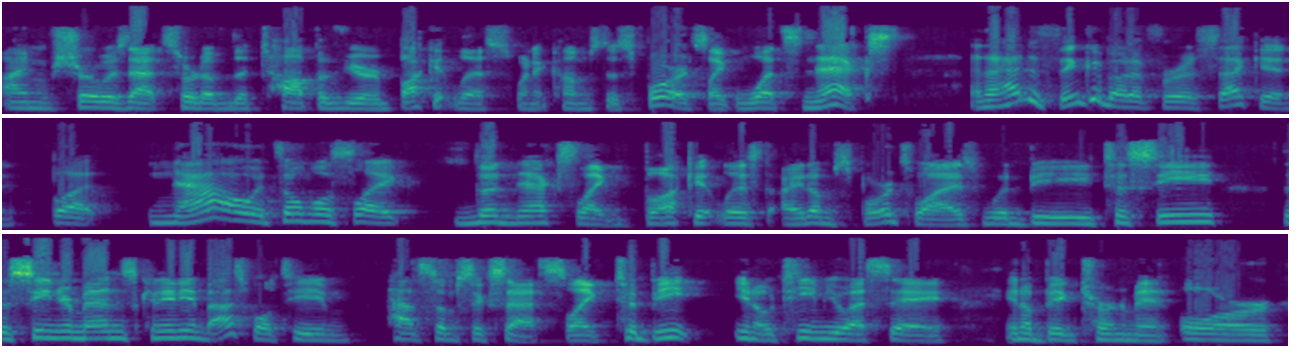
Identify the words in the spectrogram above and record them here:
I'm sure was that sort of the top of your bucket list when it comes to sports. Like, what's next? And I had to think about it for a second, but now it's almost like the next like bucket list item sports wise would be to see the senior men's Canadian basketball team have some success, like to beat, you know, Team USA in a big tournament or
